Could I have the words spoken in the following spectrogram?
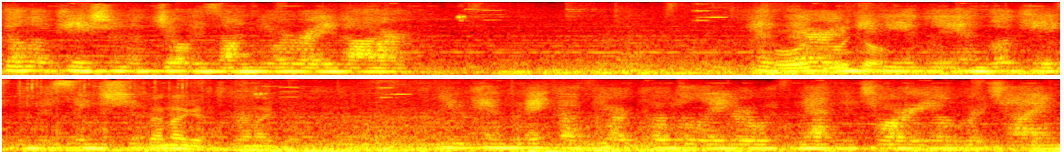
The location of Joe is on your radar. Head Oh, there good job. immediately and locate the missing shipment. sana guys sana guys You can make up your quota later with mandatory overtime.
